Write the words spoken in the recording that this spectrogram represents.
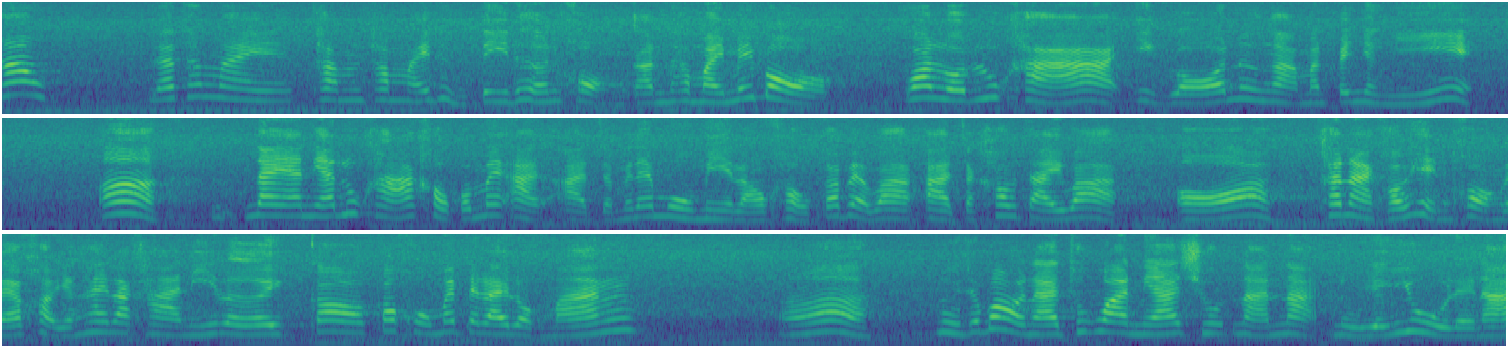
อ้าวแล้วทำไมทำทำไมถึงตีเทินของกันทำไมไม่บอกว่ารถลูกค้าอีกล้อหนึ่งอะมันเป็นอย่างนี้เออในอันเนี้ยลูกค้าเขาก็ไม่อาจอาจจะไม่ได้โมเมเราเขาก็แบบว่าอาจจะเข้าใจว่า อ๋อ ขนาดเขาเห็นของแล้วเขายังให้ราคานี้เลย ก็ก็คงไม่เป็นไรหรอกมั้งเออ หนูจะบอกนะ ทุกวันนี้ชุดนั้นน่ะ หนูยังอยู่เลยนะ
